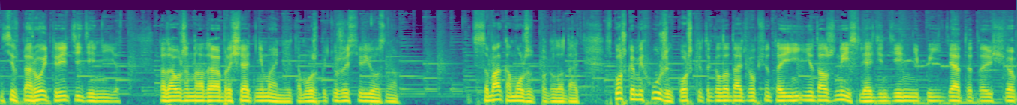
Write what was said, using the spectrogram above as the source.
Если второй, третий день не ест, тогда уже надо обращать внимание, это может быть уже серьезно. Собака может поголодать. С кошками хуже. Кошки-то голодать, в общем-то, и не должны. Если один день не поедят, это еще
